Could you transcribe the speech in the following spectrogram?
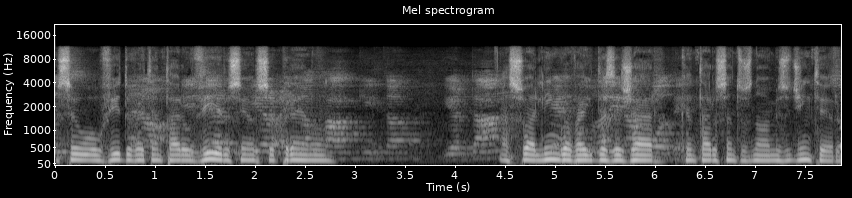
o seu ouvido vai tentar ouvir o Senhor Supremo, a sua língua vai desejar cantar os santos nomes o dia inteiro.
